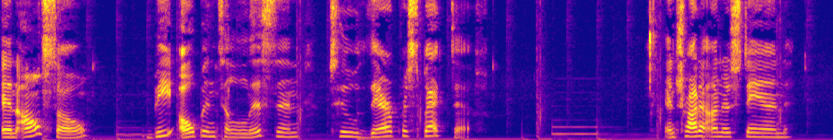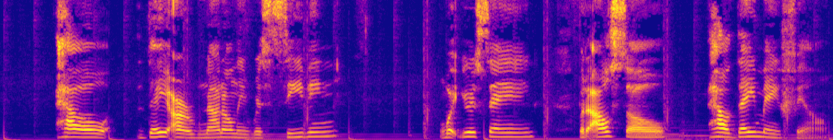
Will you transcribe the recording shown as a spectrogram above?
And also be open to listen to their perspective and try to understand how they are not only receiving what you're saying, but also how they may feel.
